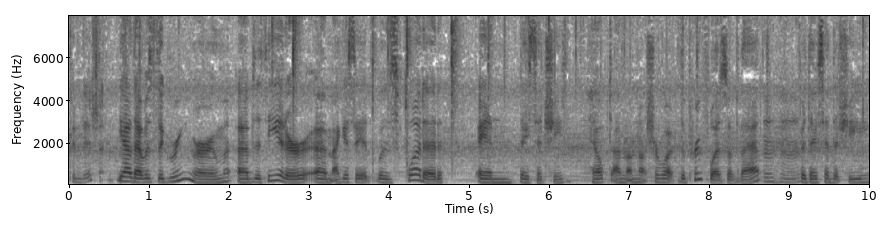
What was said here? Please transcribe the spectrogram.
condition. Yeah, that was the green room of the theater. Um, I guess it was flooded, and they said she helped. I'm, I'm not sure what the proof was of that, but they said that she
